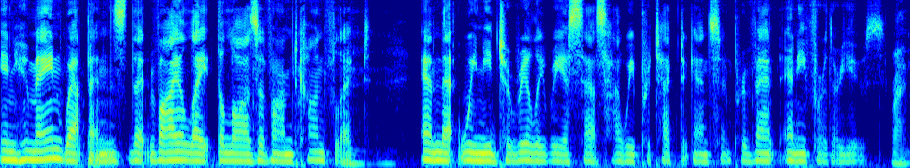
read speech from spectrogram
inhumane weapons that violate the laws of armed conflict? Mm-hmm. And that we need to really reassess how we protect against and prevent any further use. Right.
